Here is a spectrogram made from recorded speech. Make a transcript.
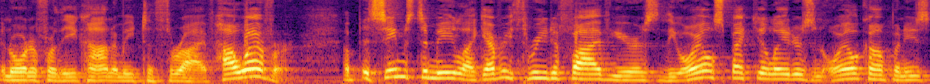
in order for the economy to thrive. However, uh, it seems to me like every three to five years, the oil speculators and oil companies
